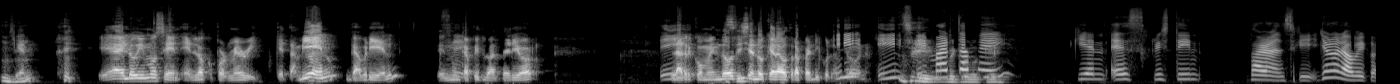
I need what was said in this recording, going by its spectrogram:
Y ahí lo vimos en, en Loco por Mary, que también, Gabriel, en un capítulo anterior, Y, la recomendó Sí. diciendo que era otra película, y, pero bueno. y- Sí, y me Marta. May, quien es Christine Baranski. Yo no la ubico.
